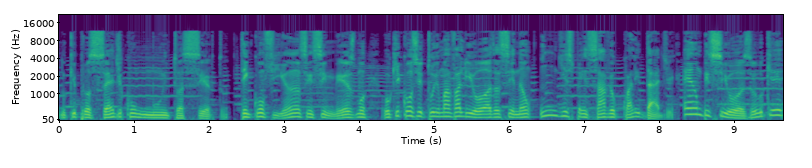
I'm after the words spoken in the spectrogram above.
no que procede com muito acerto. Tem confiança em si mesmo, o que constitui uma valiosa senão indispensável qualidade. É ambicioso, o que,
